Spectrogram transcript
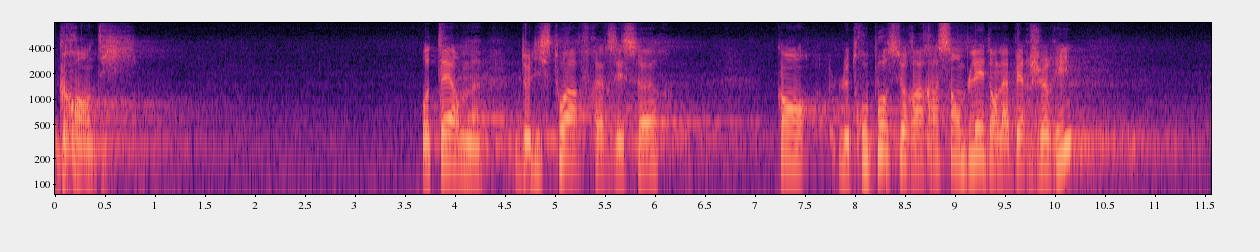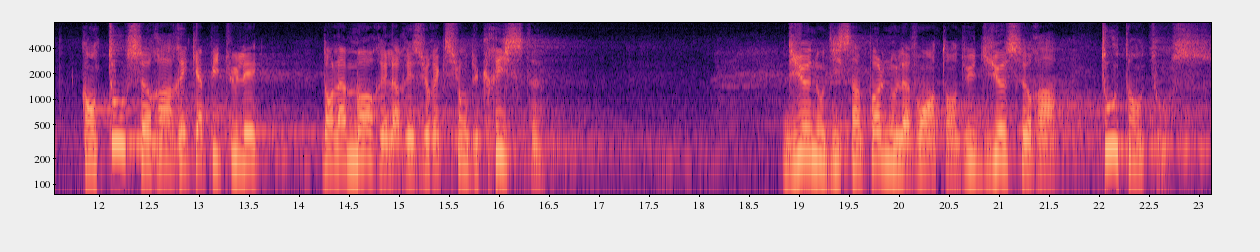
grandit. Au terme de l'histoire, frères et sœurs, quand le troupeau sera rassemblé dans la bergerie, quand tout sera récapitulé dans la mort et la résurrection du Christ, Dieu, nous dit Saint Paul, nous l'avons entendu, Dieu sera tout en tous.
